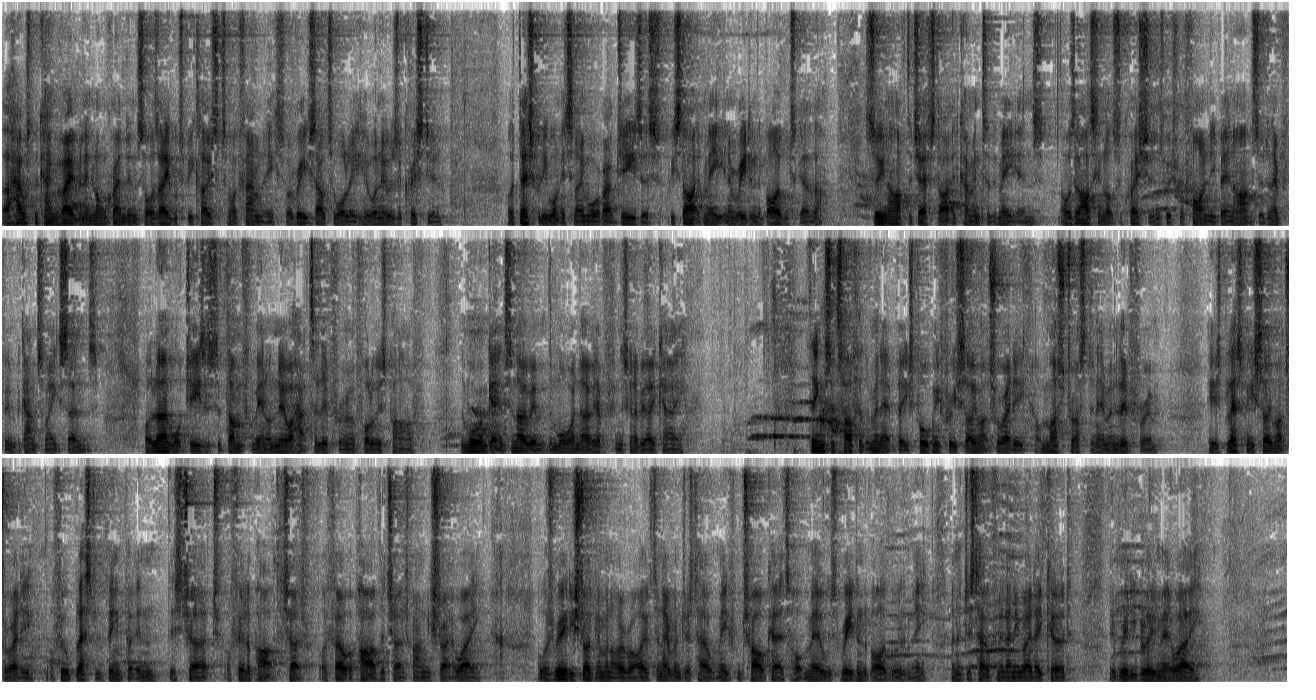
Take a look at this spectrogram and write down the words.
A house became available in Long Crendon, so I was able to be closer to my family. So I reached out to Ollie, who I knew was a Christian. I desperately wanted to know more about Jesus. We started meeting and reading the Bible together. Soon after Jeff started coming to the meetings, I was asking lots of questions which were finally being answered, and everything began to make sense. I learned what Jesus had done for me, and I knew I had to live for him and follow his path. The more I'm getting to know him, the more I know everything's going to be okay. Things are tough at the minute, but he's pulled me through so much already. I must trust in him and live for him. He has blessed me so much already. I feel blessed with being put in this church. I feel a part of the church. I felt a part of the church family straight away. I was really struggling when I arrived, and everyone just helped me from childcare to hot meals, reading the Bible with me, and just helping in any way they could. It really blew me away.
